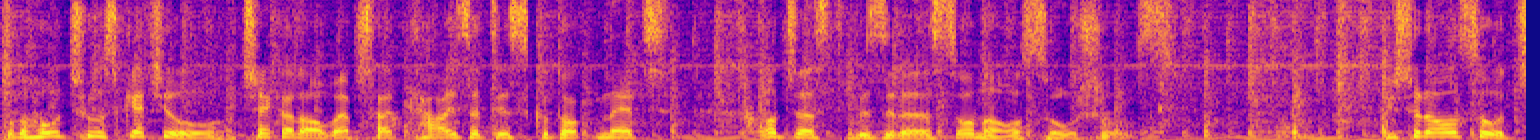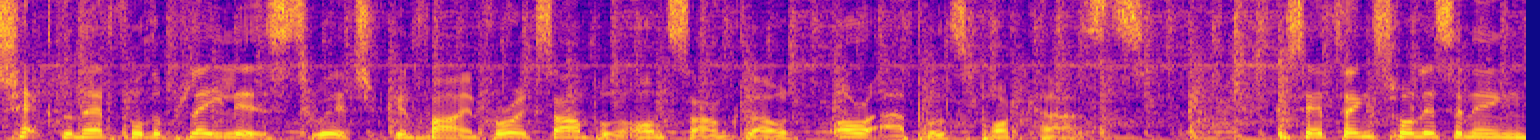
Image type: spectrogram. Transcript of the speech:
For the whole tour schedule, check out our website kaiserdisco.net or just visit us on our socials. You should also check the net for the playlist, which you can find, for example, on SoundCloud or Apple's podcasts. We say thanks for listening.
